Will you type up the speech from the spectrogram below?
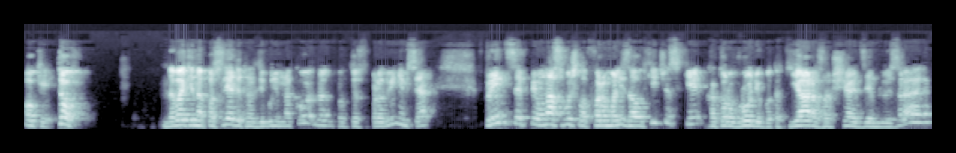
Окей, то, давайте напоследок, если будем то есть продвинемся. В принципе, у нас вышла формализм галактический, который вроде бы так яро защищает землю Израиля,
